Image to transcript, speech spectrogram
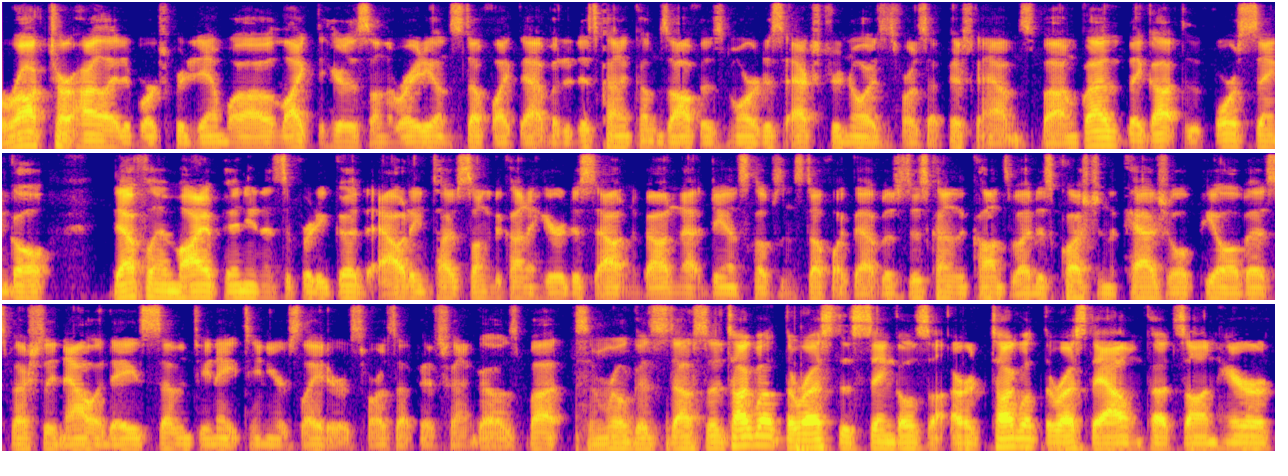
rock chart highlighted works pretty damn well. I would like to hear this on the radio and stuff like that, but it just kind of comes off as more just extra noise as far as that pitch can happen. But I'm glad that they got to the fourth single definitely, in my opinion, it's a pretty good outing type song to kind of hear just out and about in at dance clubs and stuff like that. But it's just kind of the concept. I just question the casual appeal of it, especially nowadays, 17, 18 years later, as far as that pitch kind of goes. But some real good stuff. So talk about the rest of the singles, or talk about the rest of the album cuts on here.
